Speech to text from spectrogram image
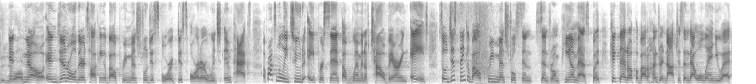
in in, no, in general, they're talking about premenstrual dysphoric disorder, which impacts approximately two to eight percent of women of childbearing age. So just think about premenstrual syn syndrome, PMS, but kick that up about 100 notches, and that will land you at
